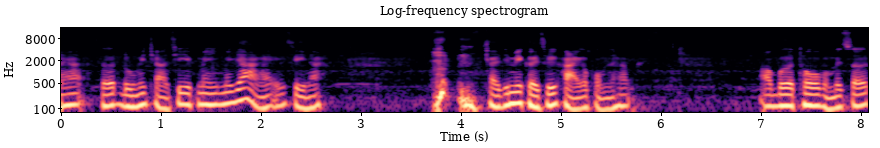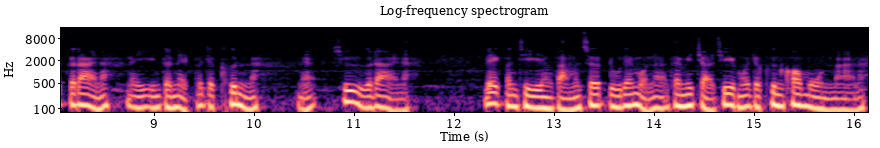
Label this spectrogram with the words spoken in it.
นะฮะเซิร์ชดูมิจฉาชีพไม่ไม่ยากนะเอฟซีนะใครที่ไม่เคยซื้อขายกับผมนะครับ เอาเบอร์โทรผมไปเซิร์ชก็ได้นะ ในอินเทอร์เน็ตก็จะขึ้นนะนะชื่อก็ได้นะ เลขบัญชีต่างๆ มันเซิร์ชดูได้หมดนะ ถ้ามิจฉาชีพมันก็จะขึ้นข้อมูลมานะ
